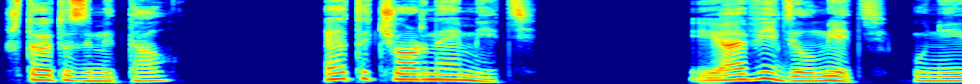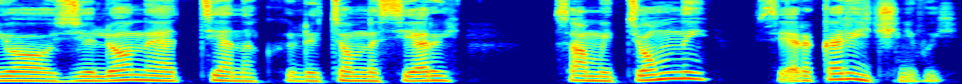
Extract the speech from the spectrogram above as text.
Что это за металл? Это черная медь. Я видел медь. У нее зеленый оттенок или темно-серый. Самый темный серо-коричневый.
